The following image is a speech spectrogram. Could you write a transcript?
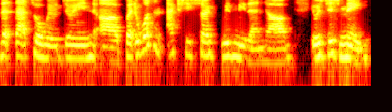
that that's all we were doing. Uh, but it wasn't actually so with me then. Uh, it was just me.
